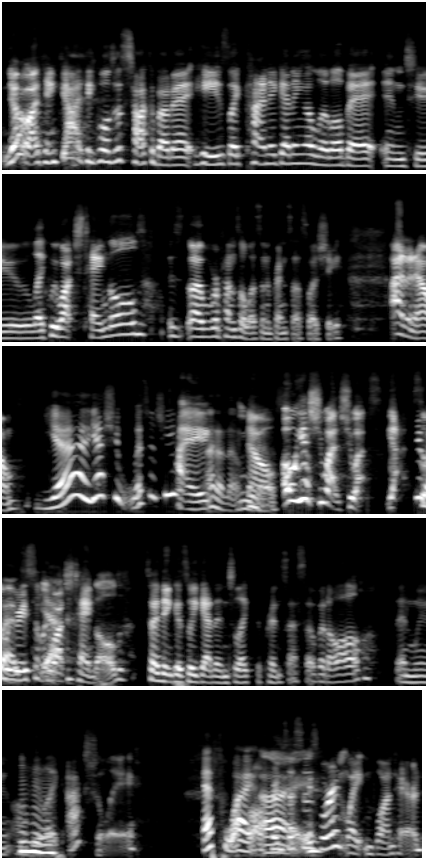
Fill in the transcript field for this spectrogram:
no, I think yeah, I think we'll just talk about it. He's like kind of getting a little bit into like we watched Tangled. Is uh, Rapunzel wasn't a princess, was she? I don't know. yeah, yeah, she wasn't she? I I don't know. No. Oh yeah, she was. She was. Yeah. She so we recently yeah. watched Tangled. So I think as we get into like the princess of it all, then we I'll be Mhm. like, actually, FYI. all princesses weren't white and blonde haired.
